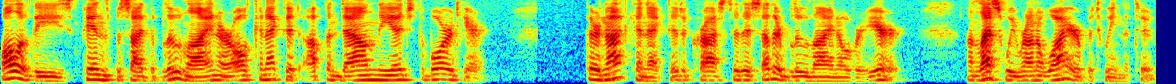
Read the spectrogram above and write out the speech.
All of these pins beside the blue line are all connected up and down the edge of the board here. They're not connected across to this other blue line over here, unless we run a wire between the two.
